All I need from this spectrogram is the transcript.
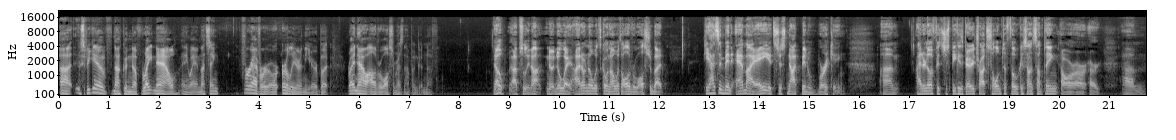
Uh, speaking of not good enough, right now, anyway, I'm not saying forever or earlier in the year, but right now, Oliver Wahlstrom has not been good enough. No, absolutely not. No, no way. I don't know what's going on with Oliver Wahlstrom, but he hasn't been MIA. It's just not been working. Um, I don't know if it's just because Barry Trotz told him to focus on something or, or, or um,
